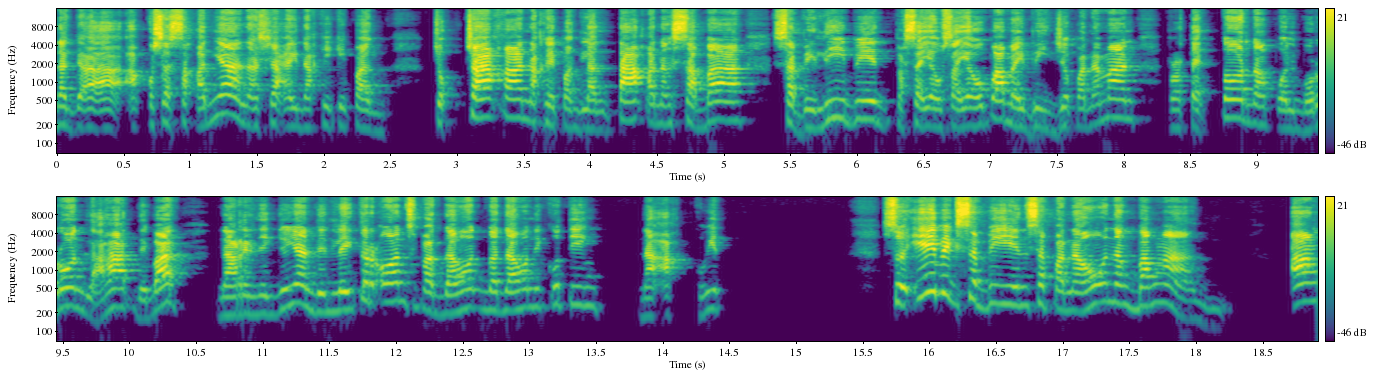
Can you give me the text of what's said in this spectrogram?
nag-aakusa sa kanya na siya ay nakikipag tsuktsakan, nakipaglantakan ng saba, sa bilibid, pasayaw-sayaw pa, may video pa naman, protector ng polboron, lahat, di ba? Narinig nyo yan. Then later on, sa pagdahon, badahon ni Kuting, na-acquit. So, ibig sabihin sa panahon ng bangag, ang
